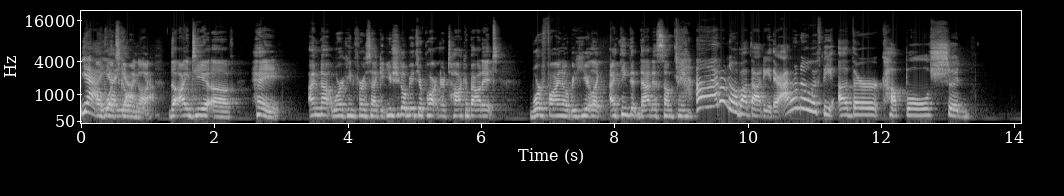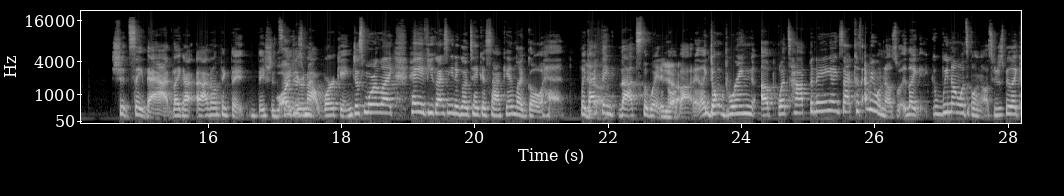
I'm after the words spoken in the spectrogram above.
yeah, of yeah, what's yeah, going on. yeah. The idea of, hey, I'm not working for a second. You should go be with your partner, talk about it. We're fine over here. Like I think that that is something. I don't know about that either. I don't know if the other couple should should say that. Like, I, I don't think that they should Well, say you're not working. Just more like, hey, if you guys need to go take a second, like, go ahead. Like, I think that's the way to Yeah. go about it. Like, don't bring up what's happening exact because everyone knows what. Like, we know what's going on. So just be like,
